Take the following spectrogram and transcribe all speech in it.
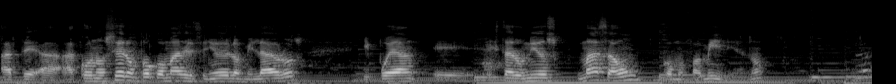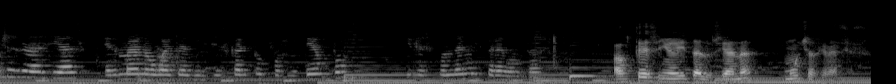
a, conocer un poco más del Señor de los Milagros y puedan eh, estar unidos más aún como familia, ¿no? Muchas gracias, hermano Walter Vilches por su tiempo y responder mis preguntas. A usted, señorita Luciana, muchas gracias.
